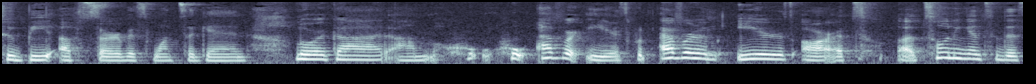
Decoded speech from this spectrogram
to be of service once again. Lord God, um, whoever ears, whatever ears are uh, tuning into this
